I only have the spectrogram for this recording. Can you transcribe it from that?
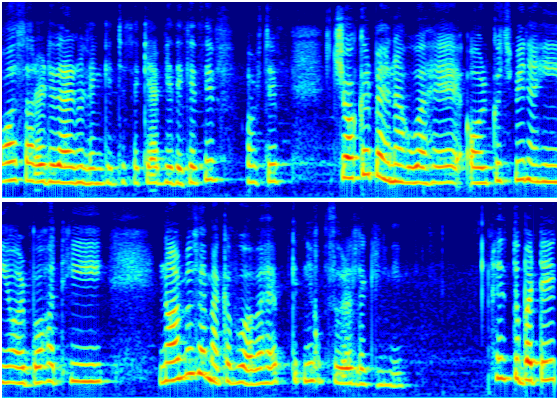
बहुत सारे डिज़ाइन मिलेंगे, जैसे कि आप ये देखें, सिर्फ़ और सिर्फ़ चौकर पहना हुआ है, और कुछ भी नहीं, और बहुत ही नॉर्मल सा मेकअप हुआ हुआ है, कितनी खूबसूरत लग रही है इस दुपट्टे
